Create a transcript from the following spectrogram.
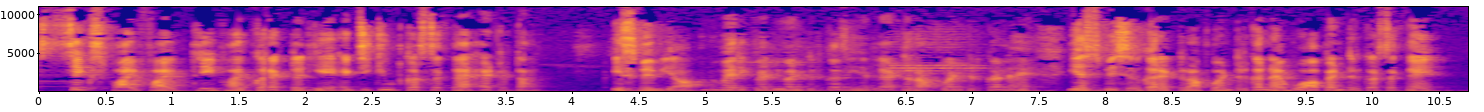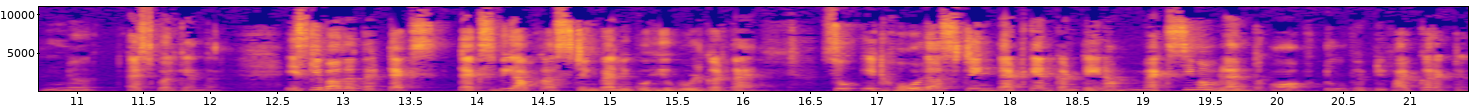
six five five three five character ये एग्जीक्यूट कर सकता है एट अ टाइम इसमें भी आप न्यूमेरिक वैल्यू एंटर करनी है लेटर आपको एंटर करना है, या स्पेशल करेक्टर आपको एंटर करना है, वो आप एंटर कर सकते हैं एसक्यूएल के अंदर. इसके बाद आता है टेक्स टेक्स भी आपका स्ट्रिंग वैल्यू को ही होल्ड करता है. So it hold a string that can contain a maximum length of 255 character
